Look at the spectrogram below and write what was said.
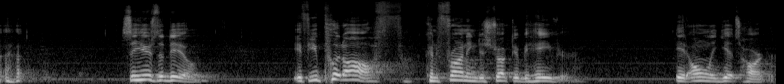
See, here's the deal if you put off confronting destructive behavior, it only gets harder.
